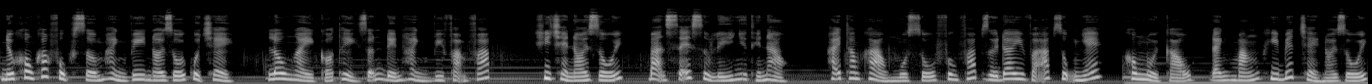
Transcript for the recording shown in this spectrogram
Nếu không khắc phục sớm hành vi nói dối của trẻ, lâu ngày có thể dẫn đến hành vi phạm pháp. Khi trẻ nói dối, bạn sẽ xử lý như thế nào? Hãy tham khảo một số phương pháp dưới đây và áp dụng nhé, không nổi cáu, đánh mắng khi biết trẻ nói dối.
